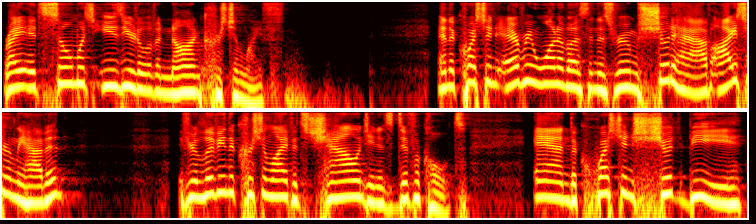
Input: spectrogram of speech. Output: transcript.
Right? It's so much easier to live a non Christian life. And the question every one of us in this room should have, I certainly have it. If you're living the Christian life, it's challenging, it's difficult. And the question should be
